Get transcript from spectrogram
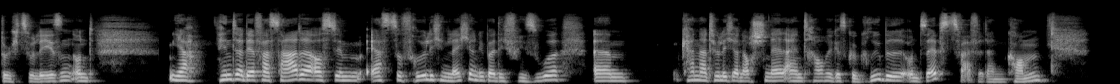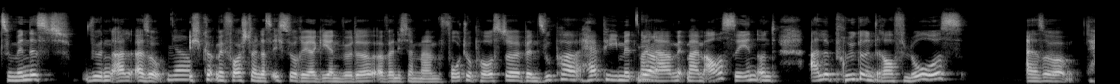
durchzulesen. Und ja, hinter der Fassade aus dem erst so fröhlichen Lächeln über die Frisur ähm, kann natürlich dann auch schnell ein trauriges Gegrübel und Selbstzweifel dann kommen. Zumindest würden alle, also ja. ich könnte mir vorstellen, dass ich so reagieren würde, wenn ich dann mal ein Foto poste, bin super happy mit meiner, ja. mit meinem Aussehen und alle prügeln drauf los. Also, ja,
